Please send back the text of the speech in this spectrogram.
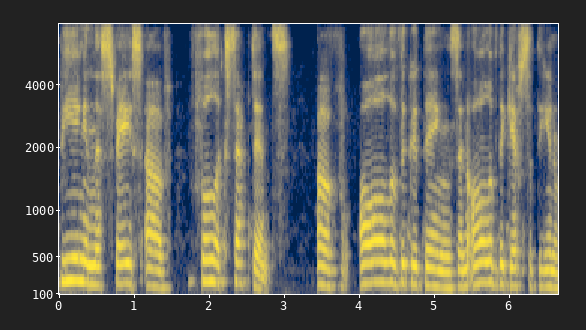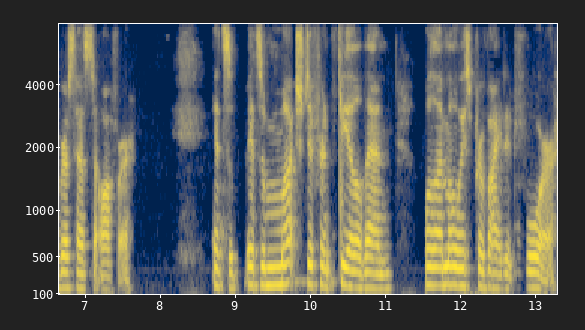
being in this space of full acceptance of all of the good things and all of the gifts that the universe has to offer. It's a, it's a much different feel than, well, I'm always provided for.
